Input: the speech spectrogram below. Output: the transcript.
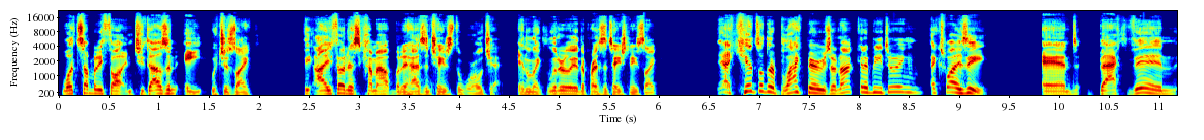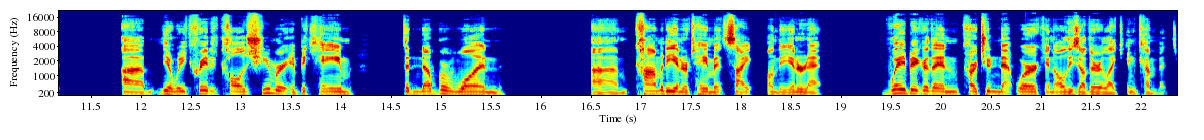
what somebody thought in 2008, which is like the iPhone has come out, but it hasn't changed the world yet. And like literally the presentation, he's like, yeah, kids on their Blackberries are not going to be doing X, Y, Z. And back then, um, you know, when he created College Humor, it became the number one um, comedy entertainment site on the internet, way bigger than Cartoon Network and all these other like incumbents.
